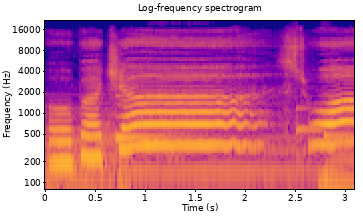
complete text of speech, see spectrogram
Oh, but just one.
